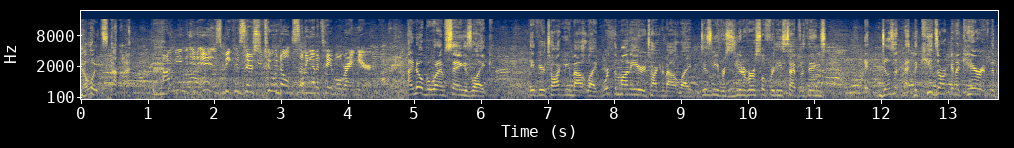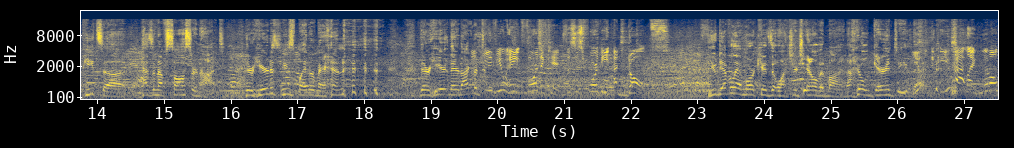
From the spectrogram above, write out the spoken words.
no it's not I mean, it is because there's two adults sitting at a table right here. i know but what i'm saying is like if you're talking about like worth the money or you're talking about like Disney versus Universal for these types of things, it doesn't the kids aren't going to care if the pizza has enough sauce or not. They're here to see Spider-Man. they're here they're not going This to review ain't for the kids. This is for the adults. You definitely have more kids that watch your channel than mine. I will guarantee you You that. you got like little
